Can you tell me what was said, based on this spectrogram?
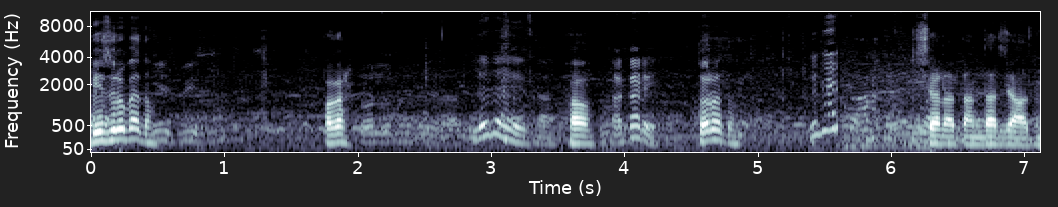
बीस रुपए तो। पकड़। ले दे हाँ। करे तोरो तो चल तो अंदर जा तू।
